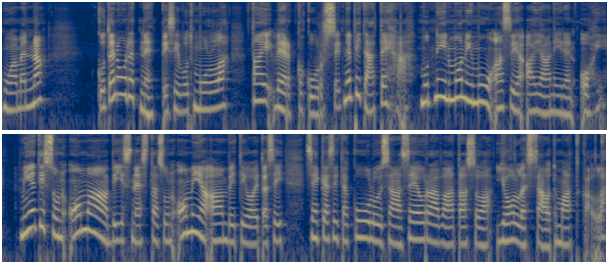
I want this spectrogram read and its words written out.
huomenna, kuten uudet nettisivut mulla tai verkkokurssit. Ne pitää tehdä, mutta niin moni muu asia ajaa niiden ohi. Mieti sun omaa bisnestä, sun omia ambitioitasi sekä sitä kuuluisaa seuraavaa tasoa, jolle sä oot matkalla.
